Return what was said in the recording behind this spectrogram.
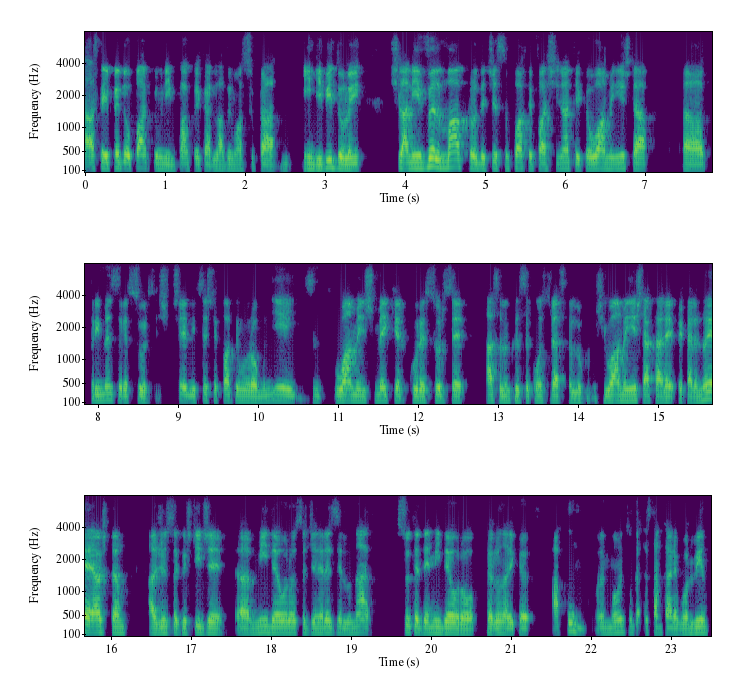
Asta e pe de o parte un impact pe care îl avem asupra individului și la nivel macro, de ce sunt foarte fascinat, e că oamenii ăștia uh, primesc resurse și ce lipsește foarte mult în România sunt oameni șmecheri cu resurse astfel încât să construiască lucruri. Și oamenii ăștia care, pe care noi îi ajutăm ajung să câștige uh, mii de euro, să genereze lunar sute de mii de euro pe lună, adică acum, în momentul ăsta în care vorbim,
